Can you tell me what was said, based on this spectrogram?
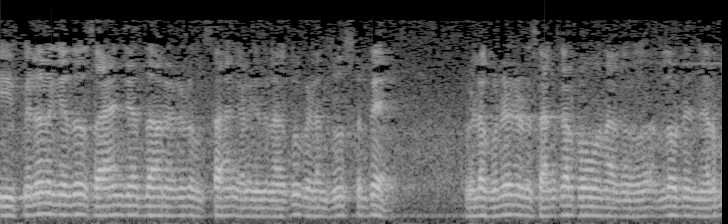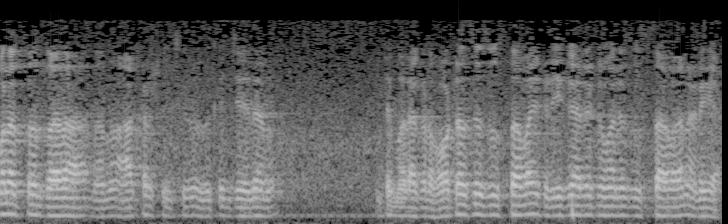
ఈ పిల్లలకి ఏదో సాయం చేద్దాం అనేటువంటి ఉత్సాహం కలిగింది నాకు. వీళ్ళని చూస్తుంటే వీళ్ళకు ఉండేటువంటి సంకల్పము. నాకు అందులో నిర్మలత్వం చాలా నన్ను ఆకర్షించింది అందుకని చేరాను అంటే మరి అక్కడ హోటల్స్ చూస్తావా? ఇక్కడ ఈ కార్యక్రమాలే చూస్తావా అని అడిగా.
